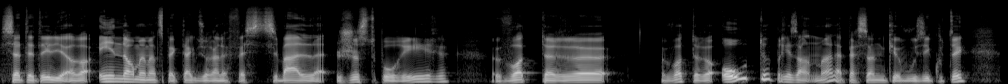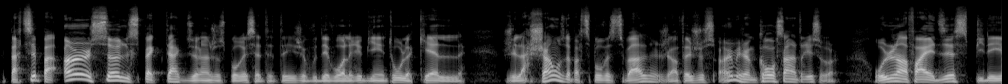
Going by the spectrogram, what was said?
Cet été, il y aura énormément de spectacles durant le festival Juste pour rire. Votre, votre hôte, présentement, la personne que vous écoutez, participe à un seul spectacle durant Juste pour rire cet été. Je vous dévoilerai bientôt lequel. J'ai la chance de participer au festival. J'en fais juste un, mais je vais me concentrer sur un. Au lieu d'en faire 10 puis des,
